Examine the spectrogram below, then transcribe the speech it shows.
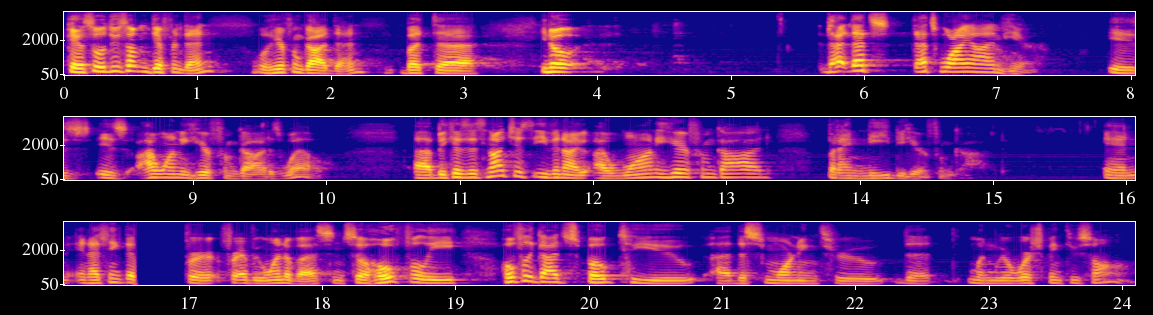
Okay, so we'll do something different then. We'll hear from God then. But uh, you know, that, that's that's why I'm here. Is is I want to hear from God as well uh, because it's not just even I, I want to hear from God, but I need to hear from God. And, and I think that for, for every one of us. And so hopefully, hopefully God spoke to you uh, this morning through the, when we were worshiping through song.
